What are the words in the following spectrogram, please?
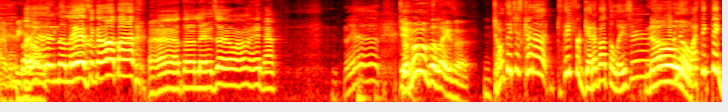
I will be here all week. When the laser go by, and the laser on me down. Dude, Remove the laser. Don't they just kind of do they forget about the laser? No. Oh, no. I think they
